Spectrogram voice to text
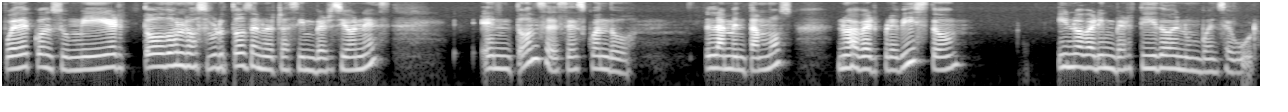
puede consumir todos los frutos de nuestras inversiones, entonces es cuando lamentamos no haber previsto y no haber invertido en un buen seguro.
